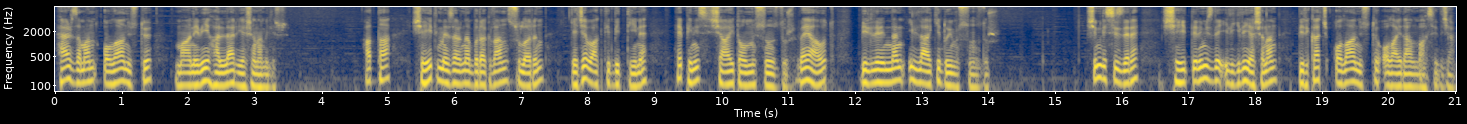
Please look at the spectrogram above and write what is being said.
her zaman olağanüstü manevi haller yaşanabilir. Hatta şehit mezarına bırakılan suların gece vakti bittiğine hepiniz şahit olmuşsunuzdur veyahut birilerinden illaki duymuşsunuzdur. Şimdi sizlere şehitlerimizle ilgili yaşanan birkaç olağanüstü olaydan bahsedeceğim.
